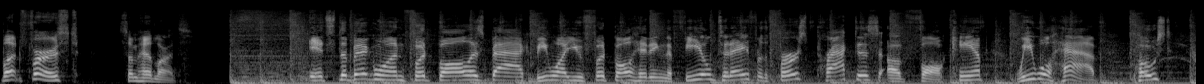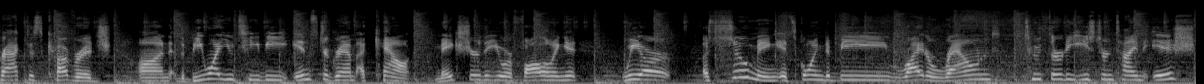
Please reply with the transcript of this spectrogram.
But first, some headlines. It's the big one. Football is back. BYU football hitting the field today for the first practice of fall camp. We will have post practice coverage on the BYU TV Instagram account. Make sure that you are following it. We are assuming it's going to be right around 2:30 Eastern Time ish.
